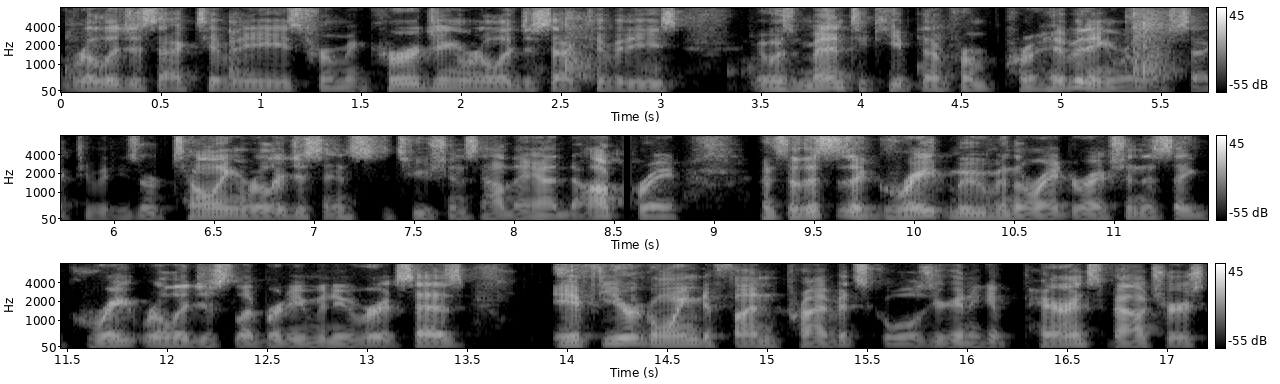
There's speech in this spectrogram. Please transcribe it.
religious activities, from encouraging religious activities. It was meant to keep them from prohibiting religious activities or telling religious institutions how they had to operate. And so this is a great move in the right direction. This is a great religious liberty maneuver. It says if you're going to fund private schools, you're going to give parents vouchers,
